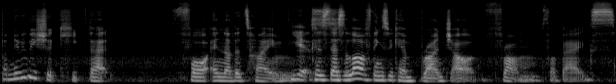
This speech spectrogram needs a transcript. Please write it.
but maybe we should keep that for another time. Yes. Because there's a lot of things we can branch out from for bags.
